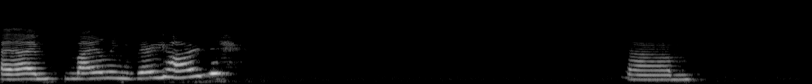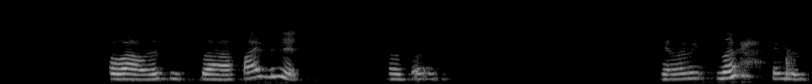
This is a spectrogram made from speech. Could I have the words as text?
I'm smiling very hard. Um, oh wow, this is uh, five minutes. Oh, God. Yeah, let me let me take this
